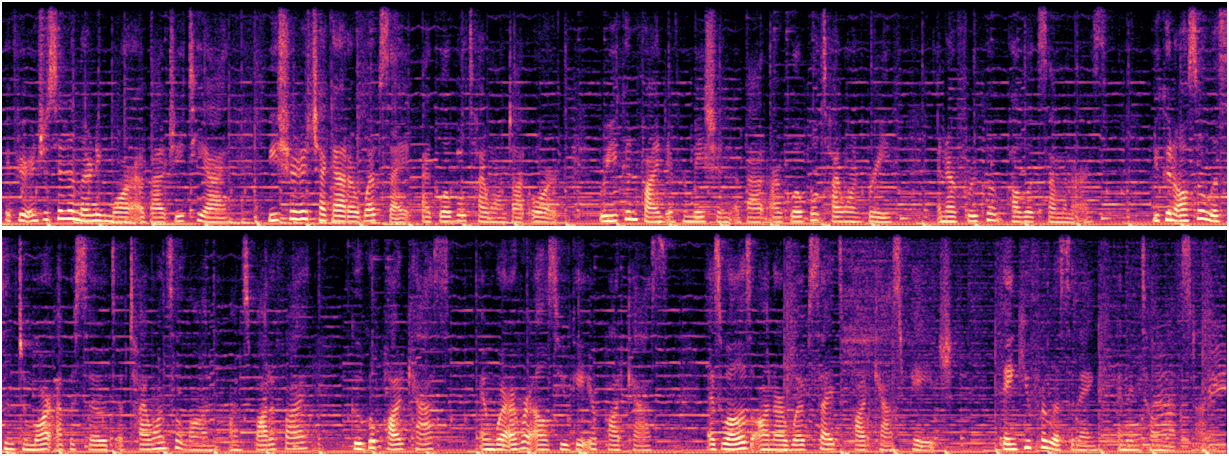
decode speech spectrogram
If you're interested in learning more about GTI, be sure to check out our website at globaltaiwan.org, where you can find information about our Global Taiwan Brief and our frequent public seminars. You can also listen to more episodes of Taiwan Salon on Spotify, Google Podcasts, and wherever else you get your podcasts, as well as on our website's podcast page. Thank you for listening, and until next time.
